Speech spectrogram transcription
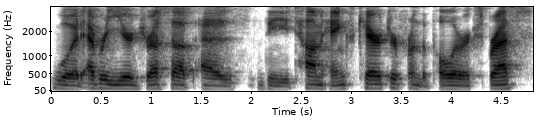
would every year dress up as the Tom Hanks character from the Polar Express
